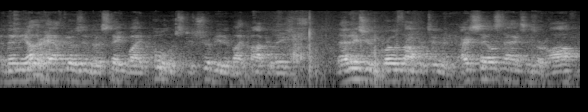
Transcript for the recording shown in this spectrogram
And then the other half goes into a statewide pool that's distributed by population. That is your growth opportunity. Our sales taxes are off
